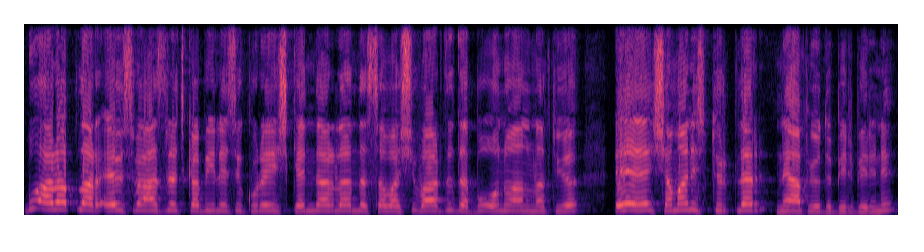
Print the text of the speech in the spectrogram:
Bu Araplar Evs ve Hazreç kabilesi Kureyş kendi aralarında savaşı vardı da bu onu anlatıyor. E şamanist Türkler ne yapıyordu birbirini?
